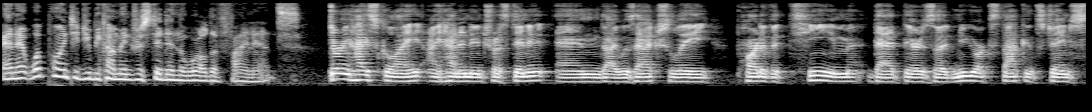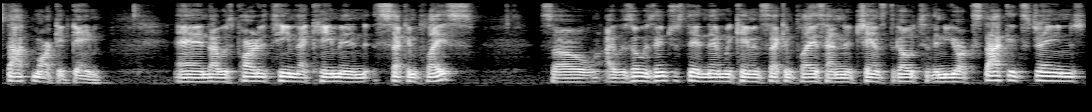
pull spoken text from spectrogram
And at what point did you become interested in the world of finance? During high school, I, I had an interest in it, and I was actually part of a team that there's a New York Stock Exchange stock market game. And I was part of a team that came in second place so I was always interested, and then we came in second place, had a chance to go to the New York Stock Exchange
